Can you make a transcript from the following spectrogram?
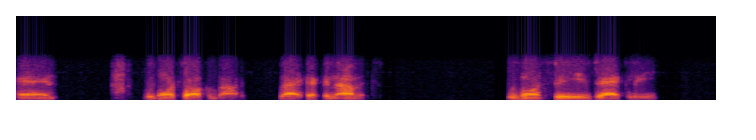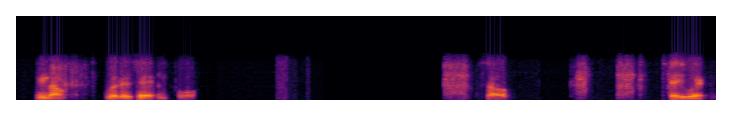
and we're going to talk about it. Black economics. We're going to see exactly, you know, what it's hitting for. So stay with me.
